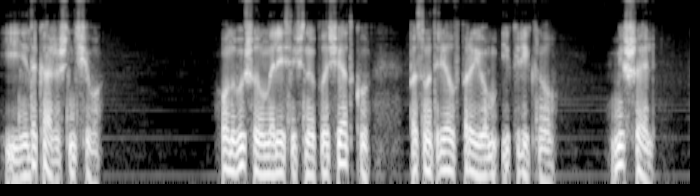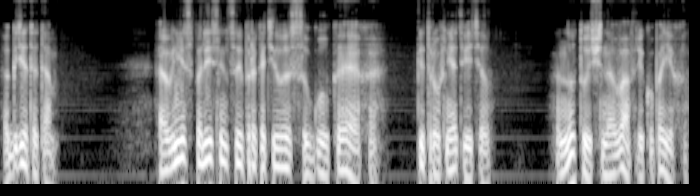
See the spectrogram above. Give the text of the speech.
и не докажешь ничего. Он вышел на лестничную площадку, посмотрел в проем и крикнул. «Мишель, а где ты там?» А вниз по лестнице прокатилось гулкое эхо. Петров не ответил. «Ну точно, в Африку поехал».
